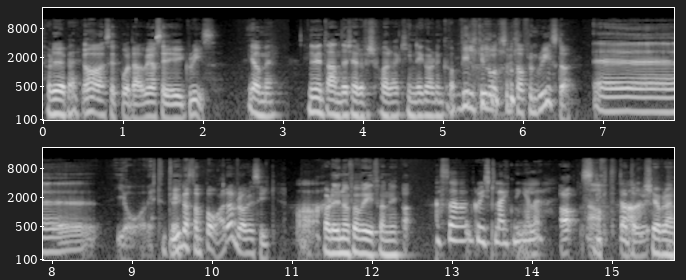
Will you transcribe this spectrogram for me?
Har du det Per? Jag har sett båda och jag säger Grease. Jag med. Nu är inte Anders här och försvara Kindergarten Cop. Vilken låt ska vi ta från Grease då? Eh, jag vet Det är ju inte. nästan bara bra musik. Ja. Har du någon favorit Fanny? Alltså Greased Lightning eller? Ja, snyggt. Den tar vi. Kör på den.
